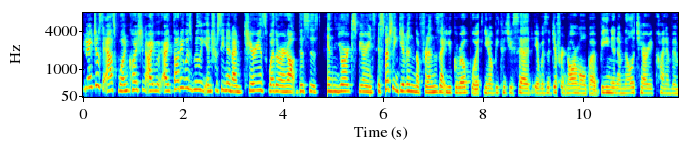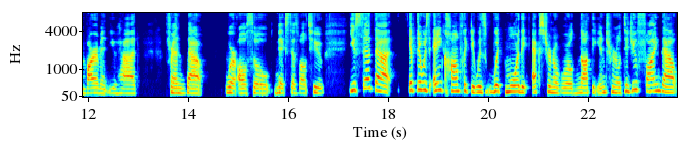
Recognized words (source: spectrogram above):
can I just ask one question? I, I thought it was really interesting, and I'm curious whether or not this is in your experience, especially given the friends that you grew up with, you know, because you said it was a different normal, but being in a military kind of environment, you had friends that were also mixed as well too. You said that if there was any conflict, it was with more the external world, not the internal. Did you find that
